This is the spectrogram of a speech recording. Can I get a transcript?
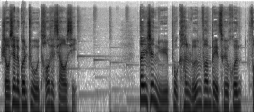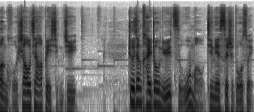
首先来关注头条消息：单身女不堪轮番被催婚，放火烧家被刑拘。浙江台州女子吴某今年四十多岁。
